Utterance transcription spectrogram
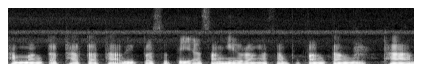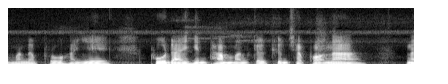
ธรรมังตถาตถาวิปัสสติอสังเฮรังอสัมปปังตังวิธามนปรูหเย ผู้ใดเห็นธรรมอันเกิดขึ้นเฉพาะหน้า ใน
